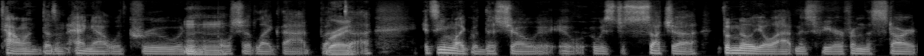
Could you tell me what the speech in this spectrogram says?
talent doesn't hang out with crew and mm-hmm. bullshit like that. But right. uh, it seemed like with this show it, it, was just such a familial atmosphere from the start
